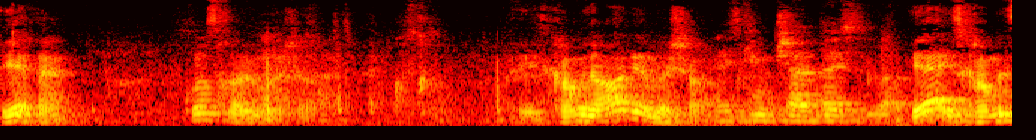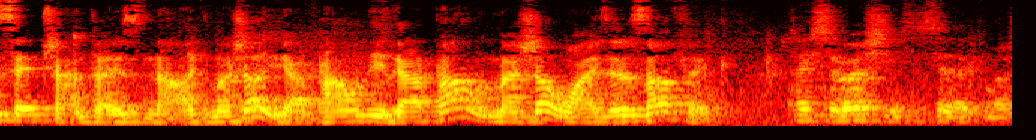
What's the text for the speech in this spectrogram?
yeah. Of course, Chaim Mashal. He's coming to argue Mashal. he's giving Shan Tais as well. Yeah, he's coming to say Pshanta is not like Mashal. You got a problem. He's got a problem with Mashal. Why is it a suffix? Tais Rosh used to say but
